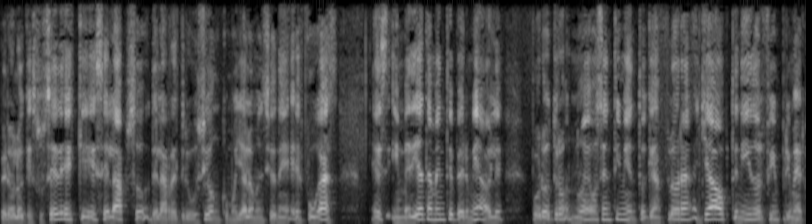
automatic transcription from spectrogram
Pero lo que sucede es que ese lapso de la retribución, como ya lo mencioné, es fugaz, es inmediatamente permeable por otro nuevo sentimiento que aflora ya obtenido el fin primero.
